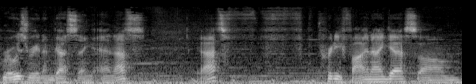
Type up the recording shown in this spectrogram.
Roserade, I'm guessing, and that's that's pretty fine, I guess. Um,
